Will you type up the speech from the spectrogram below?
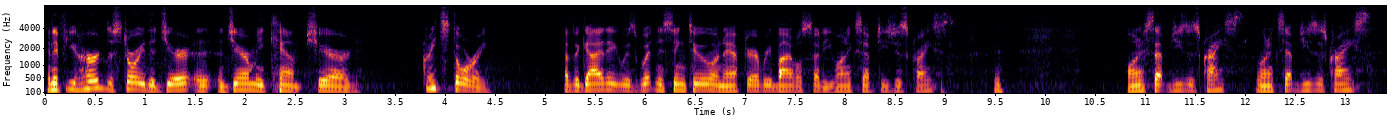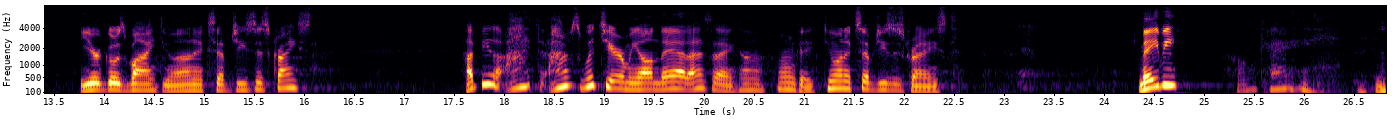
And if you heard the story that Jer- uh, Jeremy Kemp shared, great story. Of the guy that he was witnessing to, and after every Bible study, you want to accept Jesus Christ? want to accept Jesus Christ? You want to accept Jesus Christ? A year goes by, do you want to accept Jesus Christ? I'd be, I, I was with Jeremy on that. I was like, oh, okay, do you want to accept Jesus Christ? Maybe? Okay.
